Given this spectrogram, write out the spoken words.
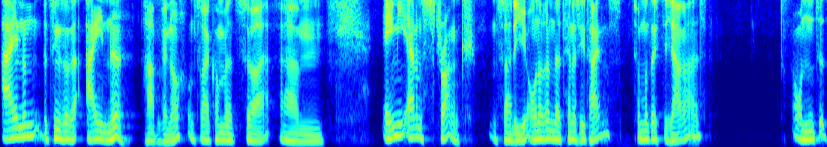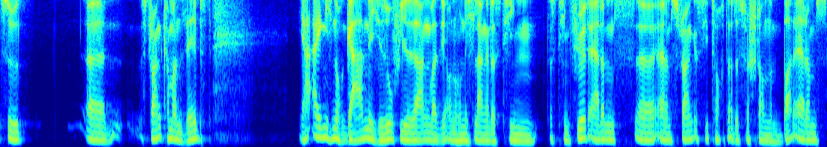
einen beziehungsweise eine haben wir noch. Und zwar kommen wir zur ähm, Amy Adams Strunk. Und zwar die Ownerin der Tennessee Titans, 65 Jahre alt. Und zu äh, Strunk kann man selbst ja eigentlich noch gar nicht so viel sagen, weil sie auch noch nicht lange das Team, das Team führt. Adams, äh, Adams Strunk ist die Tochter des verstorbenen Bud Adams,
